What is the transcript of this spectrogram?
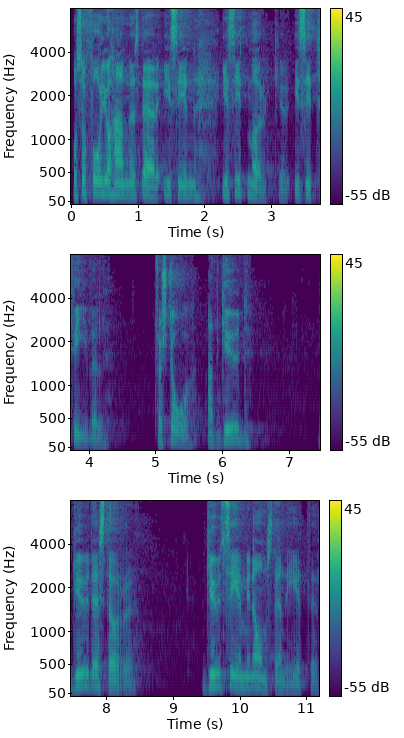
Och så får Johannes där i, sin, i sitt mörker, i sitt tvivel förstå att Gud, Gud är större. Gud ser mina omständigheter.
